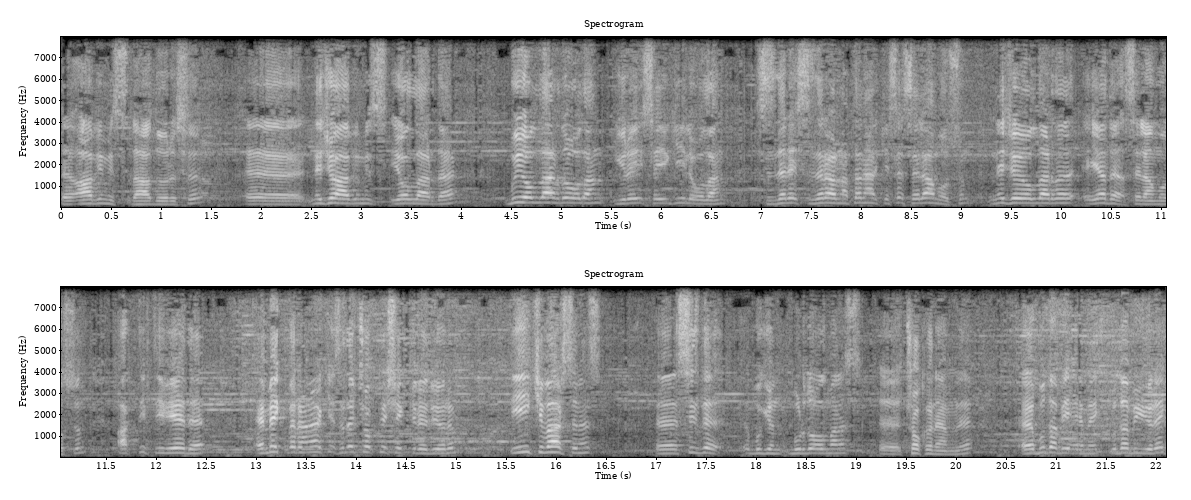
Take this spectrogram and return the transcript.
e, abimiz daha doğrusu. Ee, Neco abimiz yollarda. Bu yollarda olan, yüreği sevgiyle olan, sizlere sizlere anlatan herkese selam olsun. Neco yollarda ya da selam olsun. Aktif TV'ye de emek veren herkese de çok teşekkür ediyorum. İyi ki varsınız. Ee, siz de bugün burada olmanız e, çok önemli. Ee, bu da bir emek, bu da bir yürek.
